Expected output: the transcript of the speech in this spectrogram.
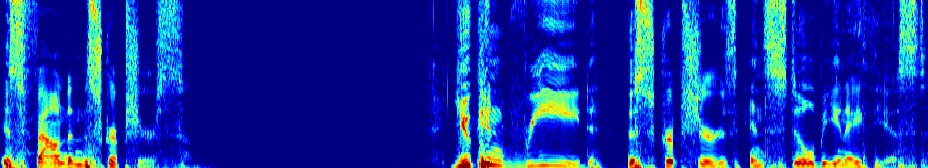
is found in the scriptures? You can read the scriptures and still be an atheist.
